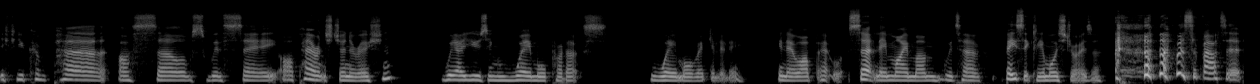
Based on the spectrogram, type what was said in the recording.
if you compare ourselves with, say, our parents' generation, we are using way more products, way more regularly. You know, our, certainly my mum would have basically a moisturizer. that was about it.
